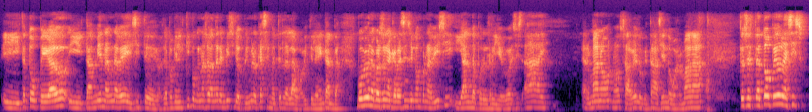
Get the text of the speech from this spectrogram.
Y está todo pegado. Y también alguna vez hiciste. O sea, porque el tipo que no sabe andar en bici, lo primero que hace es meterla al agua, ¿viste? Le encanta. Vos ves una persona que recién se compra una bici y anda por el río. Y vos decís, ay, hermano, no sabes lo que estás haciendo, o hermana. Entonces está todo pegado y decís,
